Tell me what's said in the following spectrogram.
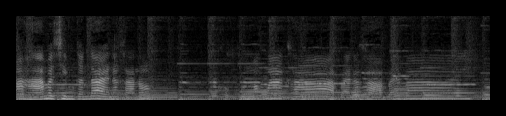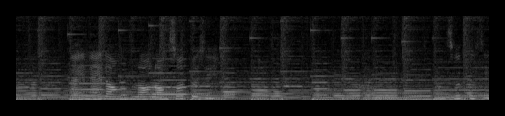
อาหารมาชิมกันได้นะคะเนาะ ค่ะ ไปแล้วค่ะ บ๊ายบาย ไหนไหนลองลองลองซดดูสิ ลองซดดูสิ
